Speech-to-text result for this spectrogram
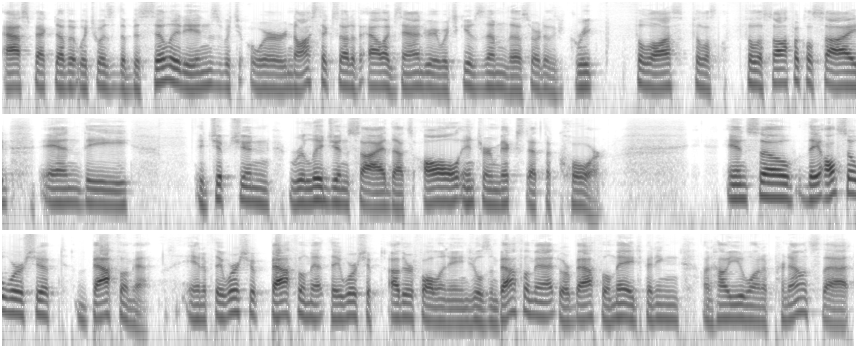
aspect of it, which was the Basilidians, which were Gnostics out of Alexandria, which gives them the sort of Greek philosoph- philosophical side and the Egyptian religion side that's all intermixed at the core. And so they also worshipped Baphomet. And if they worshipped Baphomet, they worshipped other fallen angels. And Baphomet or Baphomet, depending on how you want to pronounce that,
